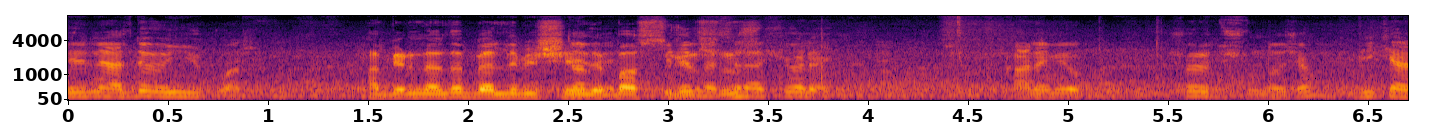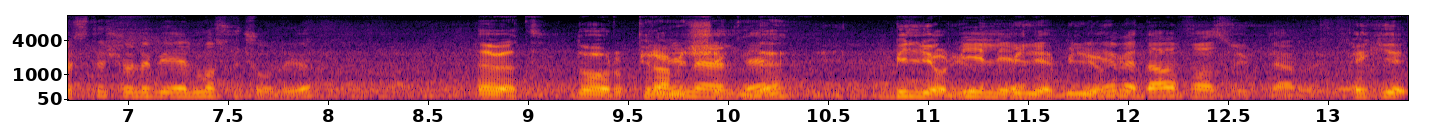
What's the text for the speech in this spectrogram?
Birinin elde ön yük var. Ha Brinell'de belli bir şeyle Tabii. Bir bastırıyorsunuz. de mesela şöyle kalem yok. Şöyle düşünün hocam. Vickers'te şöyle bir elma suç oluyor. Evet doğru piramit Birinin şeklinde. Bilye. Biliyor. Biliyor. Bilye ve daha fazla yüklerde. Peki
